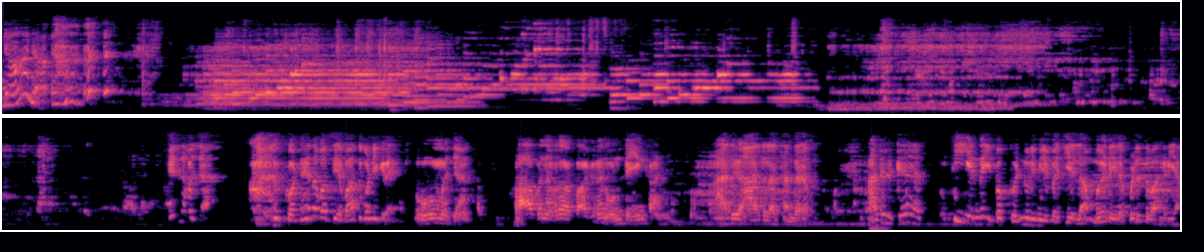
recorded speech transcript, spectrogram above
நானா? ஒன்றையும் காணும். அது ஆறுதலா சந்தரம் அது இருக்க நீ என்ன இப்ப பெண்ணுரிமையை பற்றி எல்லாம் மேடையில பிடித்து வாங்குறியா?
